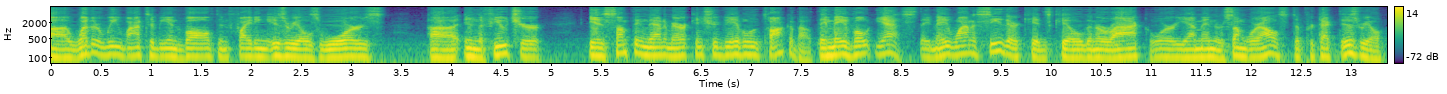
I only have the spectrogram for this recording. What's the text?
Uh, whether we want to be involved in fighting Israel's wars uh, in the future is something that Americans should be able to talk about. They may vote yes. They may want to see their kids killed in Iraq or Yemen or somewhere else to protect Israel.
